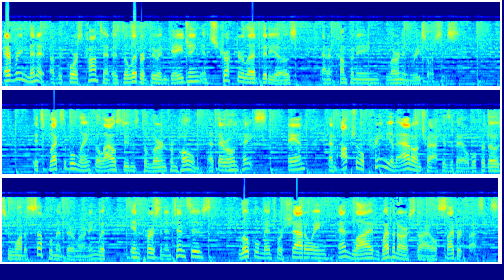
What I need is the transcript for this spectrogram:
every minute of the course content is delivered through engaging instructor led videos and accompanying learning resources. Its flexible length allows students to learn from home at their own pace. And an optional premium add on track is available for those who want to supplement their learning with in person intensives, local mentor shadowing, and live webinar style cyber classes.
